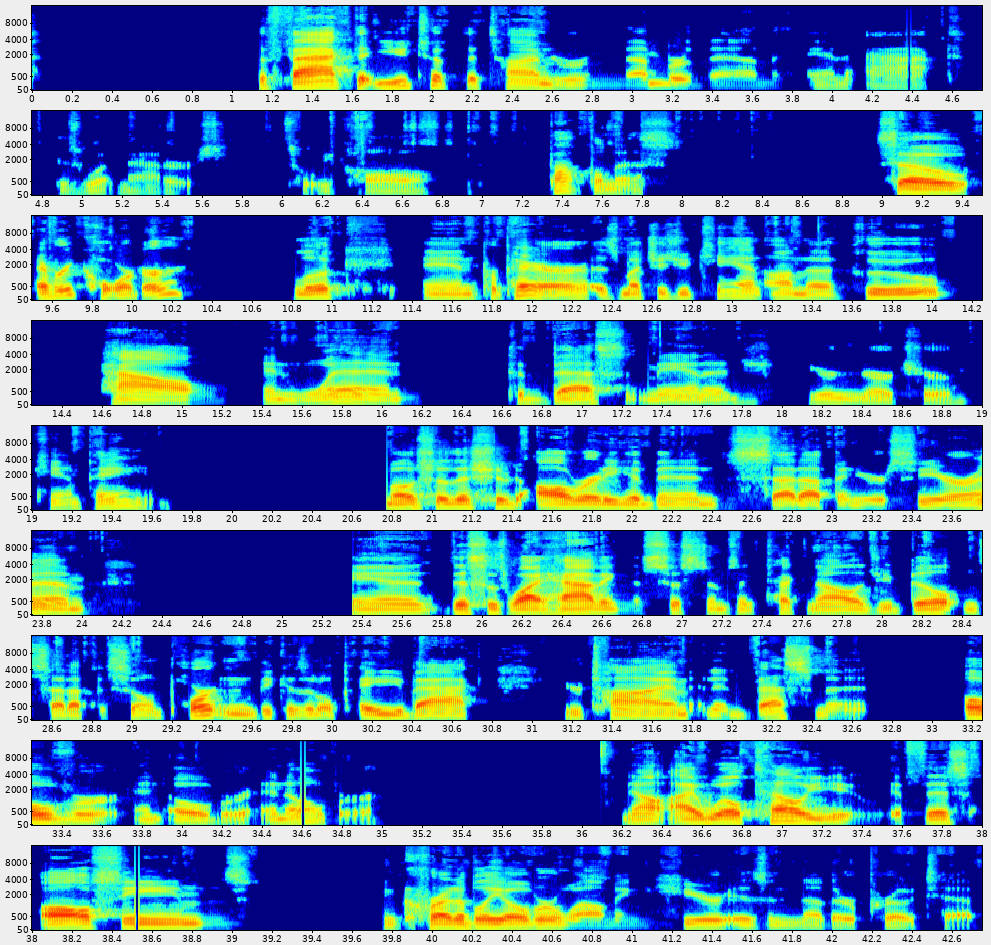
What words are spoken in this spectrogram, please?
The fact that you took the time to remember them and act is what matters. It's what we call thoughtfulness. So every quarter, look and prepare as much as you can on the who, how, and when to best manage your nurture campaign. Most of this should already have been set up in your CRM. And this is why having the systems and technology built and set up is so important because it'll pay you back your time and investment over and over and over. Now, I will tell you if this all seems incredibly overwhelming, here is another pro tip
